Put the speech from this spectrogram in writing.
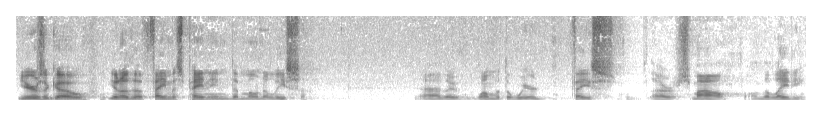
years ago. You know the famous painting, the Mona Lisa, uh, the one with the weird face or smile on the lady.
